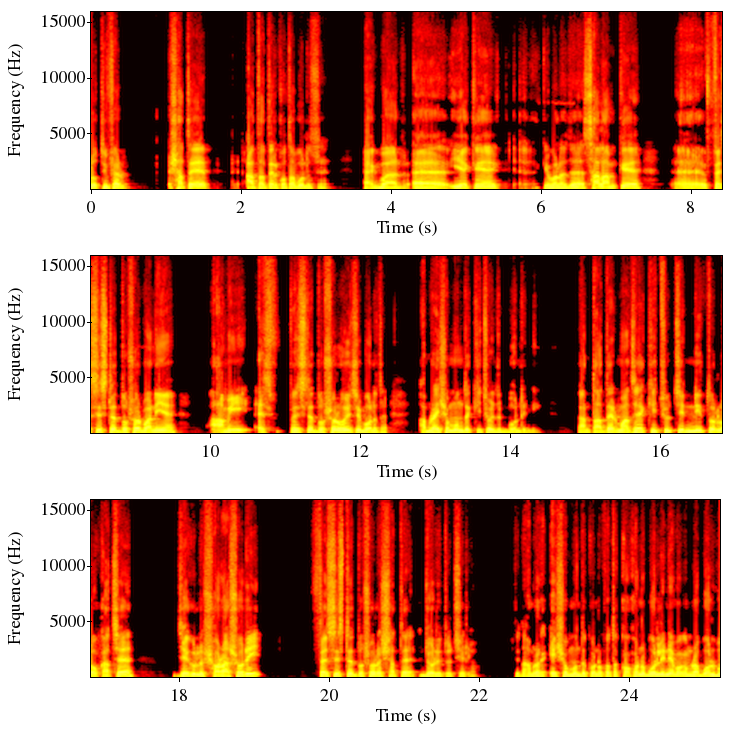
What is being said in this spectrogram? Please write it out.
লতিফের সাথে আতাতের কথা বলেছে। একবার ইয়েকে, কি বলা যায় সালামকে ফেসিস্টের দোসর বানিয়ে আমি ফেসিস্টের দোসর হয়েছে বলেছে। আমরা এই সম্বন্ধে কিছু বলিনি। কারণ তাদের মাঝে কিছু চিহ্নিত লোক আছে, যেগুলো সরাসরি ফ্যাসিস্টের দোসরের সাথে জড়িত ছিল। কিন্তু আমরা এই সম্বন্ধে কোনো কথা কখনো বলিনি এবং আমরা বলব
